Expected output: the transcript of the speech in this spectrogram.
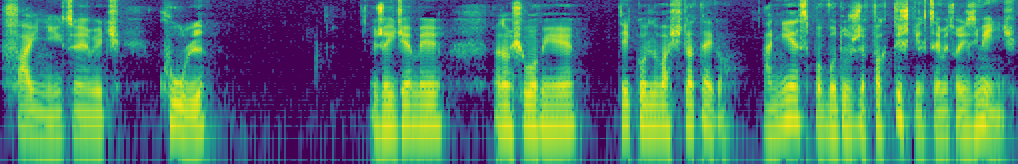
fajni, chcemy być cool, że idziemy na tą siłownię tylko właśnie dlatego, a nie z powodu, że faktycznie chcemy coś zmienić.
